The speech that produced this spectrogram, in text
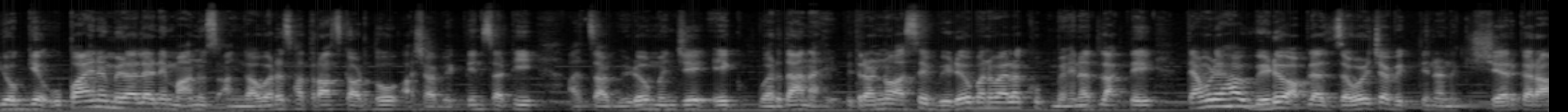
योग्य उपाय न मिळाल्याने माणूस अंगावरच हा त्रास काढतो. अशा व्यक्तींसाठी आजचा व्हिडिओ म्हणजे एक वरदान आहे. मित्रांनो असे व्हिडिओ बनवायला खूप मेहनत लागते. त्यामुळे हा व्हिडिओ आपल्या जवळच्या व्यक्तींना नक्की शेअर करा.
